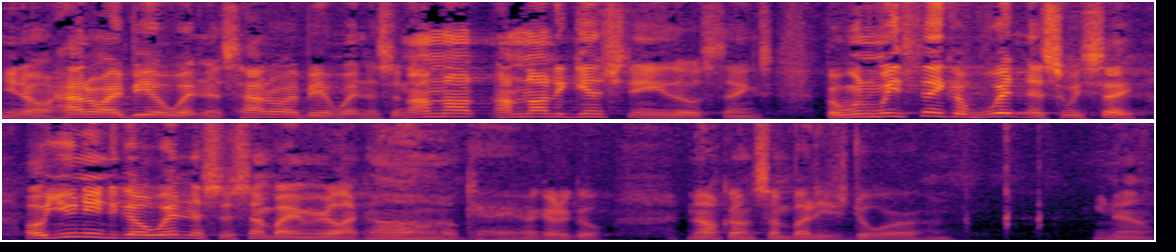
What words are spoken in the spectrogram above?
you know, how do I be a witness? How do I be a witness? And I'm not, I'm not against any of those things. But when we think of witness, we say, oh, you need to go witness to somebody. And we're like, oh, okay, I got to go knock on somebody's door, you know.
